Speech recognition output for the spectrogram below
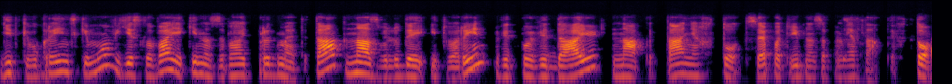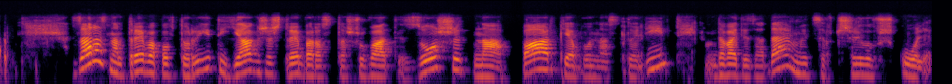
Дітки, в українській мові є слова, які називають предмети. Так? Назви людей і тварин відповідають на питання хто. Це потрібно запам'ятати. Хто. Зараз нам треба повторити, як же ж треба розташувати зошит на парті або на столі. Давайте згадаємо, ми це вчили в школі.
